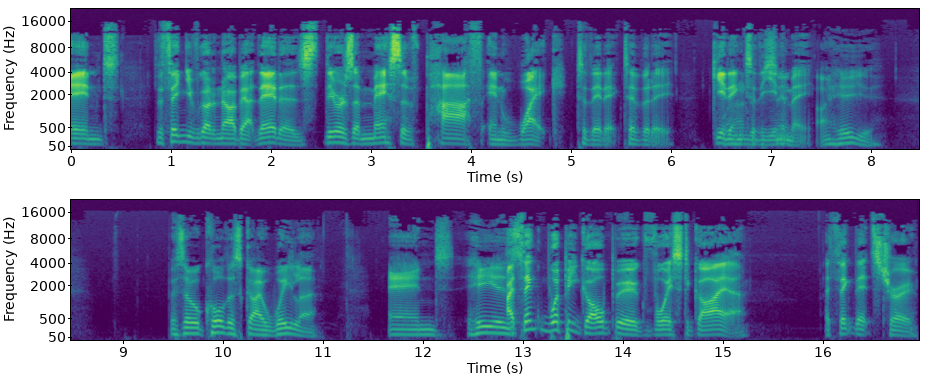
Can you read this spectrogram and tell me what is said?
And the thing you've got to know about that is there is a massive path and wake to that activity getting to the enemy. I hear you. So we'll call this guy Wheeler, and he is. I think Whoopi Goldberg voiced Gaia. I think that's true.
